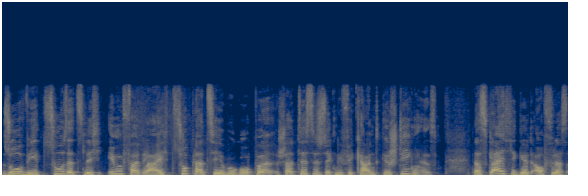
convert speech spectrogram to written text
sowie zusätzlich im Vergleich zur Placebo-Gruppe statistisch signifikant gestiegen ist. Das gleiche gilt auch für das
